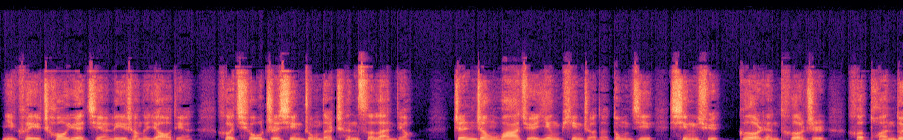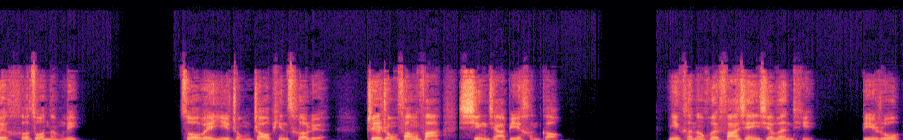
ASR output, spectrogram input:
你可以超越简历上的要点和求职信中的陈词滥调，真正挖掘应聘者的动机、兴趣、个人特质和团队合作能力。作为一种招聘策略，这种方法性价比很高。你可能会发现一些问题，比如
